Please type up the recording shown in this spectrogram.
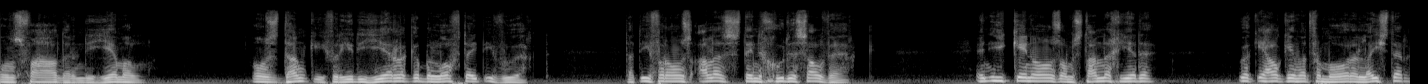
Ons Vader in die hemel, ons dank U vir hierdie heerlike belofte uit U woord dat U vir ons alles ten goeie sal werk. En U ken ons omstandighede, ook elkeen wat vanmôre luister.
